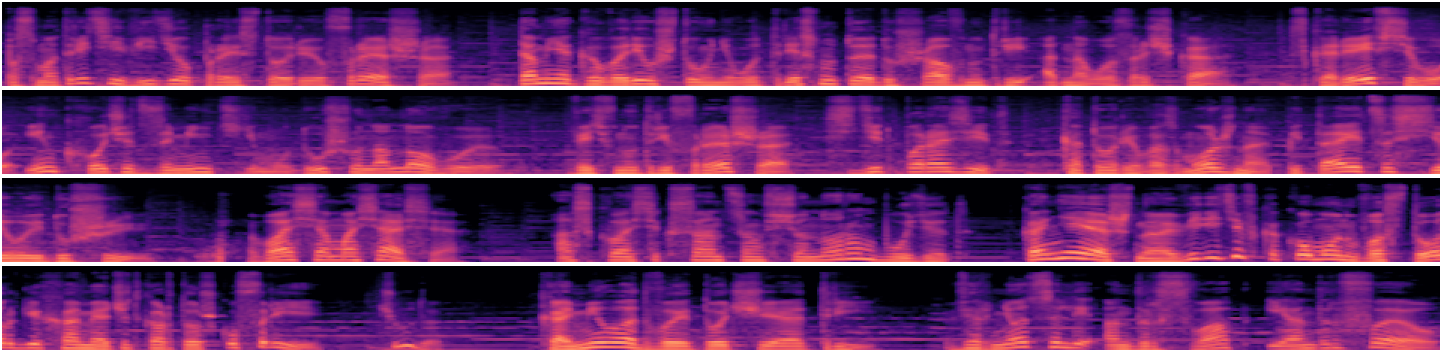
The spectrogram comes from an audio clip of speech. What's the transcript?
Посмотрите видео про историю Фрэша. Там я говорил, что у него треснутая душа внутри одного зрачка. Скорее всего, Инк хочет заменить ему душу на новую. Ведь внутри Фрэша сидит паразит, который, возможно, питается силой души. Вася Масяся. А с Классик Санцем все норм будет? Конечно, видите, в каком он восторге хомячит картошку фри. Чудо. Камила двоеточие 3. Вернется ли Underswap и Underfell?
